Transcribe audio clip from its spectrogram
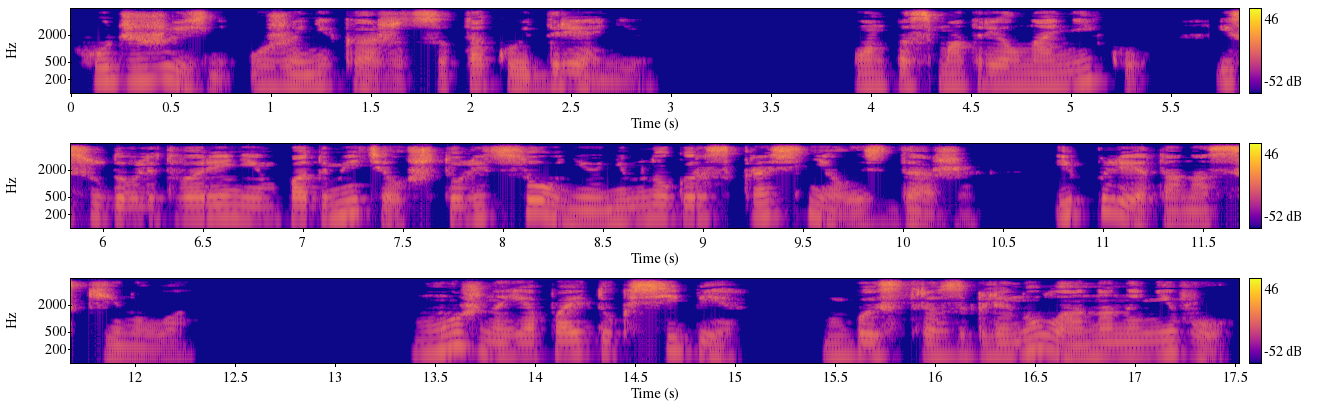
Хоть жизнь уже не кажется такой дрянью. Он посмотрел на Нику и с удовлетворением подметил, что лицо у нее немного раскраснелось даже, и плед она скинула. «Можно я пойду к себе?» — быстро взглянула она на него.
